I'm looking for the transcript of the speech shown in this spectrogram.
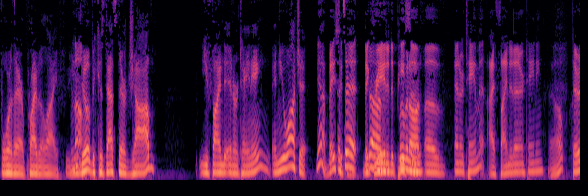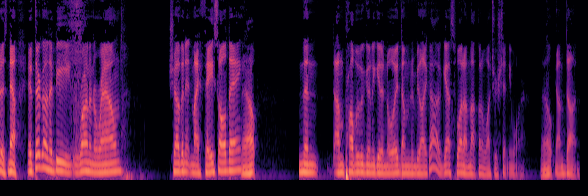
for their private life. You No. do it because that's their job. You find it entertaining and you watch it. Yeah, basically. it. They Done. created a piece Moving on. of, of entertainment. I find it entertaining. Yep. There it is. Now, if they're going to be running around, shoving it in my face all day, Yep. then I'm probably going to get annoyed. I'm going to be like, oh, guess what? I'm not going to watch your shit anymore. Yep. I'm done.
